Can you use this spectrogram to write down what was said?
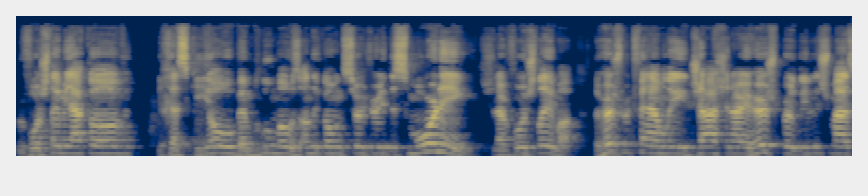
Before Shlema Yaakov, Cheskio Ben Blumo is undergoing surgery this morning. Shlema. The Herschberg family, Josh and Ari Herschberg, Lishmas,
